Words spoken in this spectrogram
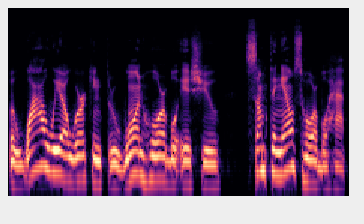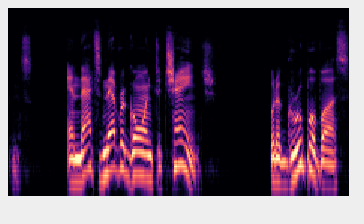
But while we are working through one horrible issue, something else horrible happens. And that's never going to change. But a group of us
